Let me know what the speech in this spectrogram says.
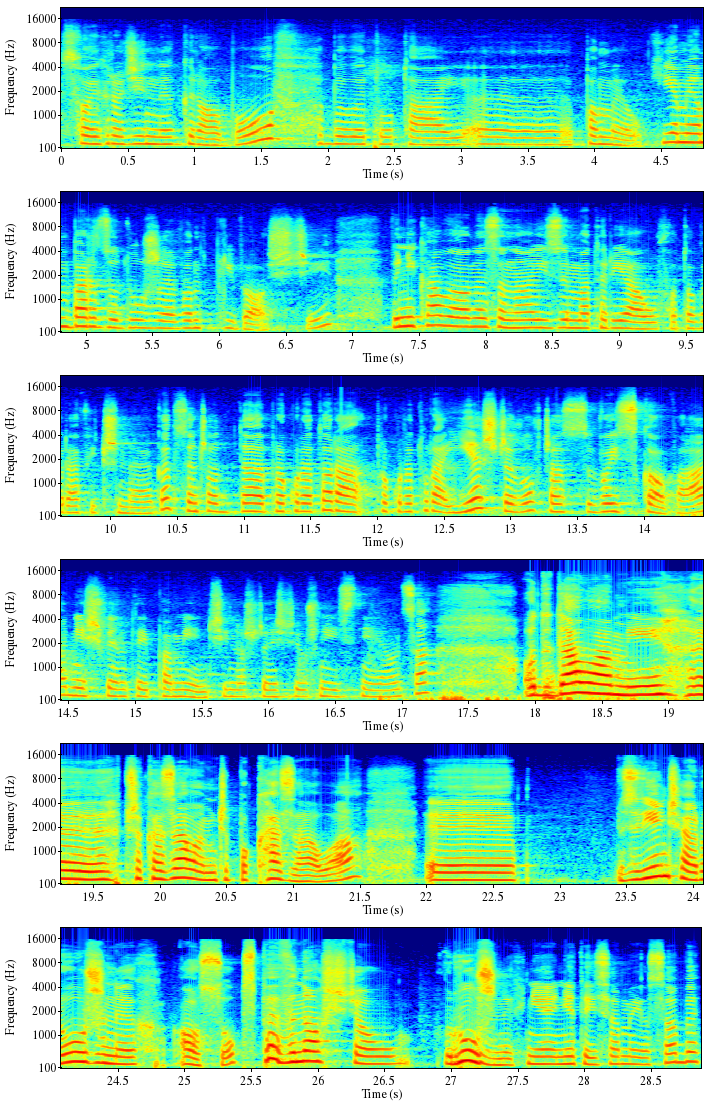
swoich rodzinnych grobów. Były tutaj pomyłki. Ja miałam bardzo duże wątpliwości. Wynikały one z analizy materiału fotograficznego, to znaczy prokuratora, prokuratura jeszcze wówczas wojskowa, nie świętej pamięci, na szczęście już nie istniejąca, oddała mi, e, przekazała mi, czy pokazała e, zdjęcia różnych osób, z pewnością różnych, nie, nie tej samej osoby,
